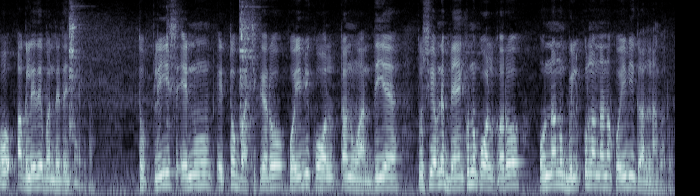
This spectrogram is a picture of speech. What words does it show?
ਉਹ ਅਗਲੇ ਦੇ ਬੰਦੇ ਤੇ ਜਾਏਗਾ। ਤੋ ਪਲੀਜ਼ ਇਹਨੂੰ, ਇਹ ਤੋਂ ਬਚ ਕੇ ਰਹੋ, ਕੋਈ ਵੀ ਕਾਲ ਤੁਹਾਨੂੰ ਆਂਦੀ ਹੈ, ਤੁਸੀਂ ਆਪਣੇ ਬੈਂਕ ਨੂੰ ਕਾਲ ਕਰੋ, ਉਹਨਾਂ ਨੂੰ ਬਿਲਕੁਲ ਉਹਨਾਂ ਨਾਲ ਕੋਈ ਵੀ ਗੱਲ ਨਾ ਕਰੋ।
